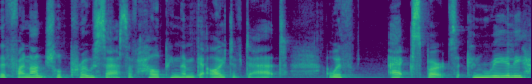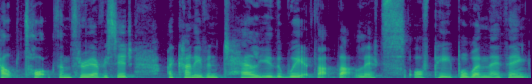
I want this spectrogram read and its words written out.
the financial process of helping them get out of debt with experts that can really help talk them through every stage. I can't even tell you the weight that that lifts off people when they think,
